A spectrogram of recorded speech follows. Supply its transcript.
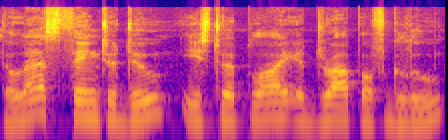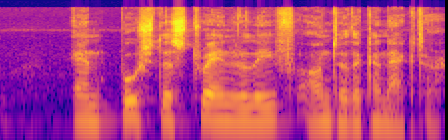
The last thing to do is to apply a drop of glue and push the strain relief onto the connector.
